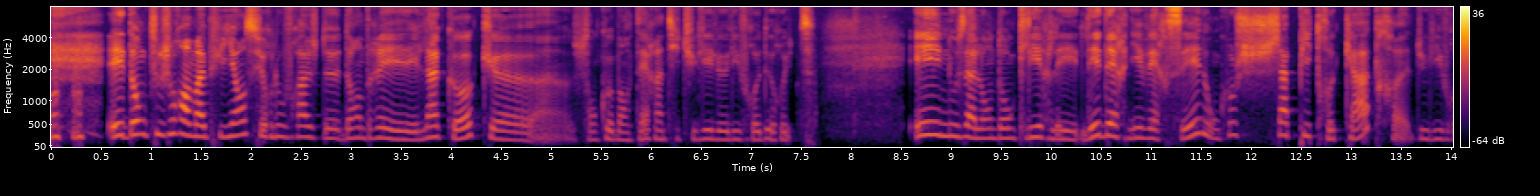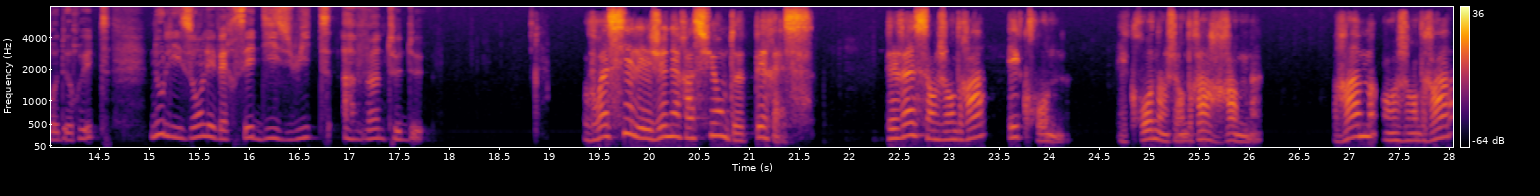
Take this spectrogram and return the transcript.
et donc toujours en m'appuyant sur l'ouvrage d'André Lacoque, euh, son commentaire intitulé Le livre de Ruth. Et nous allons donc lire les, derniers versets. Donc au chapitre 4 du livre de Ruth, nous lisons les versets 18 à 22. Voici les générations de Pérès. Pérès engendra Écrone. Écrone engendra Ram. Ram engendra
